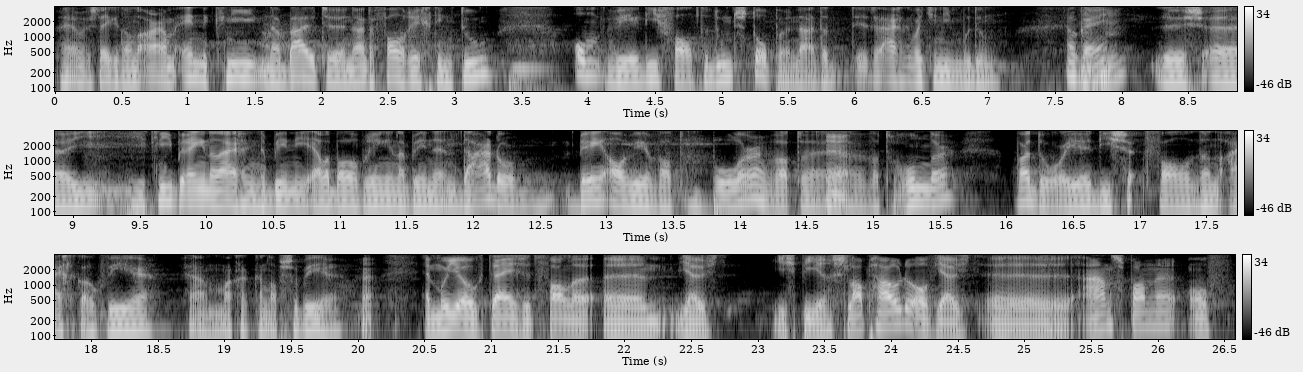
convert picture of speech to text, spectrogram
Hè, we steken dan de arm en de knie naar buiten, naar de valrichting toe, om weer die val te doen stoppen. Nou, dat is eigenlijk wat je niet moet doen. Oké. Mhm. Dus eh, je, je knie breng je dan eigenlijk naar binnen, je elleboog breng je naar binnen. En daardoor ben je alweer wat boller, wat, eh, Ja. wat ronder. Waardoor je die val dan eigenlijk ook weer ja, makkelijk kan absorberen. Ja. En moet je ook tijdens het vallen ehm, juist je spieren slap houden of juist eh, aanspannen? Of,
